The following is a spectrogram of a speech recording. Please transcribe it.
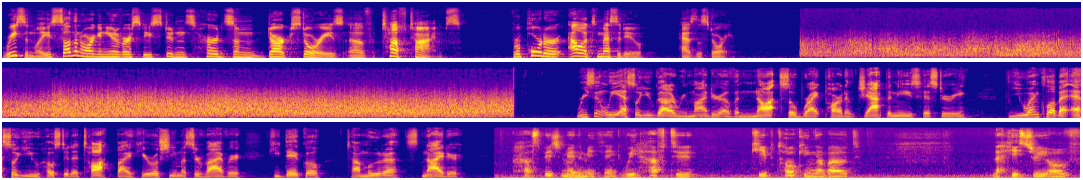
Recently, Southern Oregon University students heard some dark stories of tough times. Reporter Alex Mesadieu has the story. Recently, SOU got a reminder of a not so bright part of Japanese history the UN Club at SOU hosted a talk by Hiroshima survivor Hideko Tamura Snyder. Her speech made me think we have to keep talking about the history of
